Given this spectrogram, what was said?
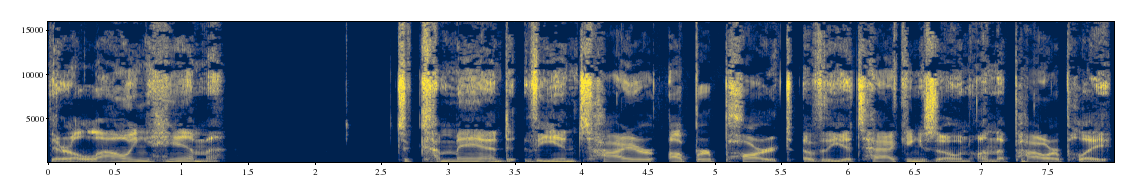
They're allowing him to command the entire upper part of the attacking zone on the power play.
